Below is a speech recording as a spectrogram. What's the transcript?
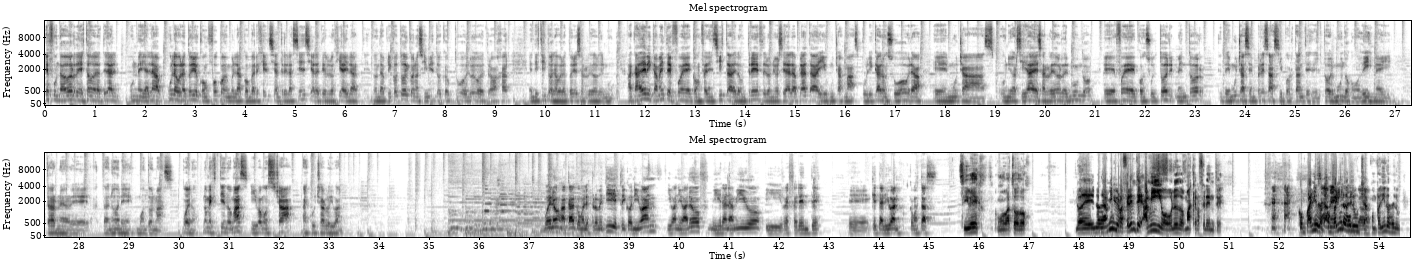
Es fundador de Estado Lateral, un Media Lab, un laboratorio con foco en la convergencia entre la ciencia, la tecnología y el arte, donde aplicó todo el conocimiento que obtuvo luego de trabajar en distintos laboratorios alrededor del mundo. Académicamente fue conferencista de la UNTREF, de la Universidad de La Plata y muchas más. Publicaron su obra en muchas universidades alrededor del mundo. Eh, fue consultor, mentor de muchas empresas importantes de todo el mundo como Disney, Turner, eh, Danone, un montón más. Bueno, no me extiendo más y vamos ya a escucharlo Iván. Bueno, acá como les prometí, estoy con Iván, Iván Ivanov, mi gran amigo y referente. Eh, ¿Qué tal Iván? ¿Cómo estás? Sí, ve cómo va todo. Lo de, lo de amigo y referente, amigo, boludo, más que referente. compañeros, compañeros de lucha, compañeros de lucha.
